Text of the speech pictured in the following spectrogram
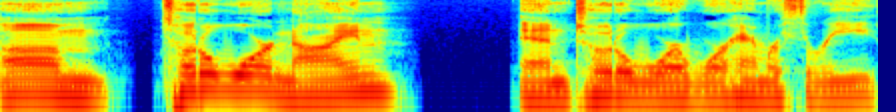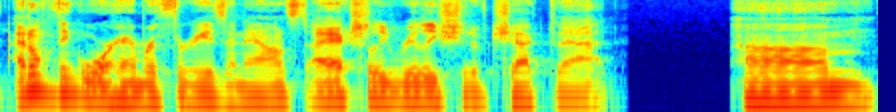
Um Total War 9 and Total War Warhammer 3. I don't think Warhammer 3 is announced. I actually really should have checked that. Um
